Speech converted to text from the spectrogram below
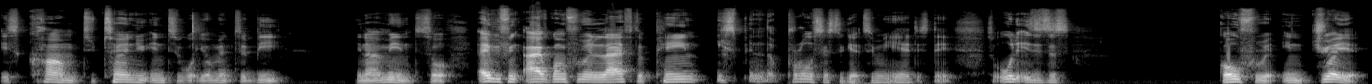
It's come to turn you into what you're meant to be. You know what I mean? So everything I've gone through in life, the pain, it's been the process to get to me here this day. So all it is is just go through it, enjoy it.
